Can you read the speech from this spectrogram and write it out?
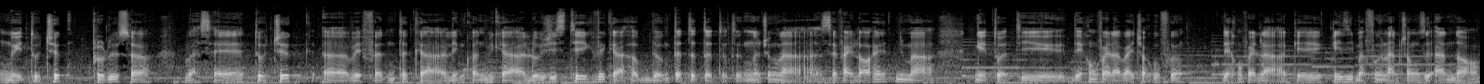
người tổ chức producer và sẽ tổ chức uh, về phần tất cả liên quan với cả logistics với cả hợp đồng tất tất tất tất. Nói chung là sẽ phải lo hết. Nhưng mà nghệ thuật thì đấy không phải là vai trò của Phương để không phải là cái cái gì mà phương làm trong dự án đó.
